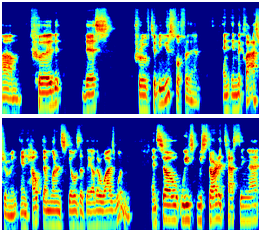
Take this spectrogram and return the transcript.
um, could this prove to be useful for them and in the classroom and, and help them learn skills that they otherwise wouldn't? And so we, we started testing that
